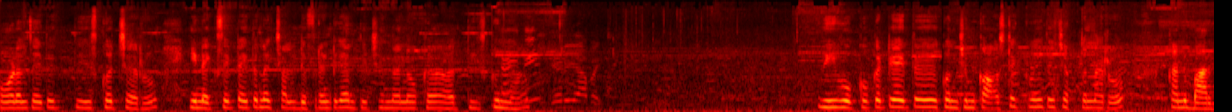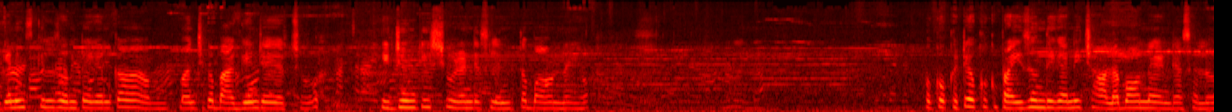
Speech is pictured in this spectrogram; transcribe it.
మోడల్స్ అయితే తీసుకొచ్చారు. ఈ నెక్స్ట్ సెట్ అయితే నాకు చాలా డిఫరెంట్గా అనిపించింది అని ఒక తీసుకున్నా. ఇవి ఒక్కొక్కటి అయితే కొంచెం కాస్ట్ ఎక్కువ అయితే చెప్తున్నారు. కానీ బార్గెనింగ్ స్కిల్స్ ఉంటే కనుక మంచిగా బార్గెన్ చేయొచ్చు. ఈ జుంకీస్ చూడండి అసలు ఎంత బాగున్నాయో. ఒక్కొక్కటి ఒక్కొక్క ప్రైజ్ ఉంది కానీ చాలా బాగున్నాయండి అసలు.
